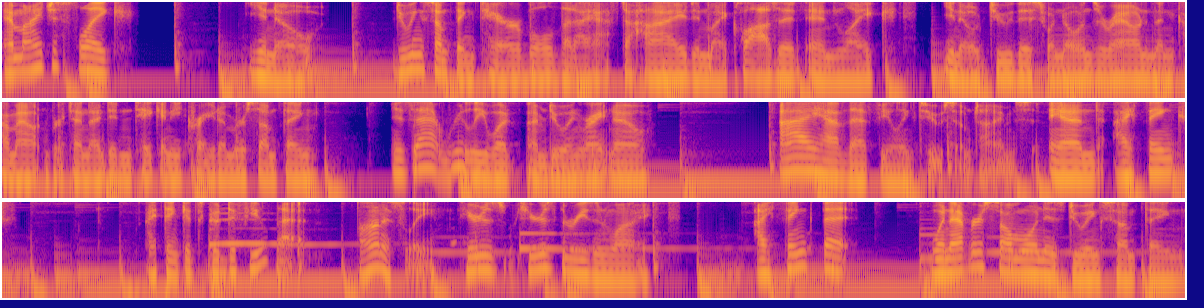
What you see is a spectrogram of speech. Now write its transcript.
am I just like, you know, doing something terrible that I have to hide in my closet and like, you know, do this when no one's around and then come out and pretend I didn't take any kratom or something. Is that really what I'm doing right now? I have that feeling too sometimes. And I think I think it's good to feel that. Honestly. Here's here's the reason why. I think that whenever someone is doing something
